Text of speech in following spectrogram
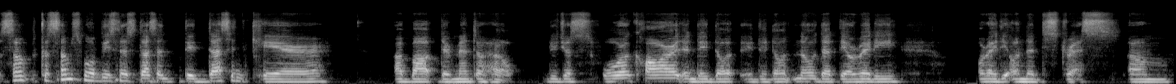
some because some small business doesn't they doesn't care about their mental health. They just work hard and they don't they don't know that they're already already under stress. Um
